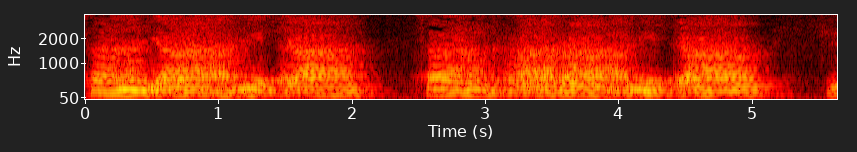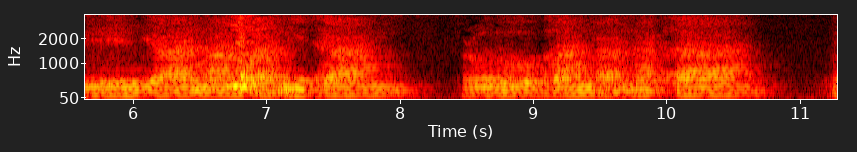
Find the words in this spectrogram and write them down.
สัญญาอนิจจา สังขารานิจจา วิญญาณังอนิจจังรูปังอนัตตา เว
